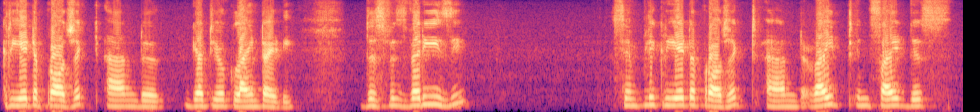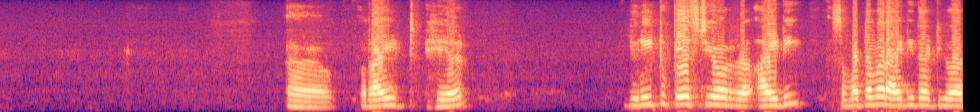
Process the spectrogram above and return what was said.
create a project and uh, get your client id this is very easy simply create a project and right inside this uh, right here. You need to paste your uh, ID so whatever ID that you are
